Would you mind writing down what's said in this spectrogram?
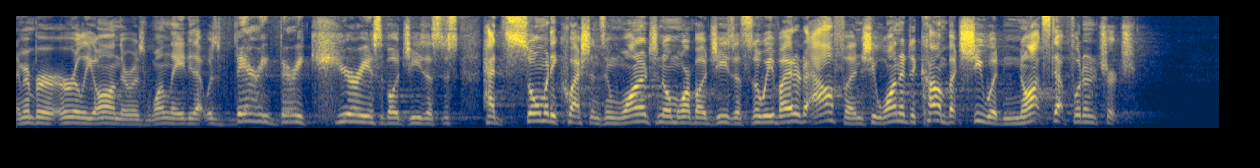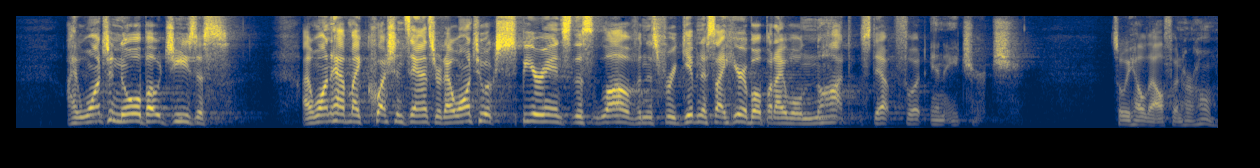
I remember early on, there was one lady that was very, very curious about Jesus, just had so many questions and wanted to know more about Jesus. So we invited her to Alpha, and she wanted to come, but she would not step foot in a church. I want to know about Jesus. I want to have my questions answered. I want to experience this love and this forgiveness I hear about, but I will not step foot in a church. So we held Alpha in her home.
